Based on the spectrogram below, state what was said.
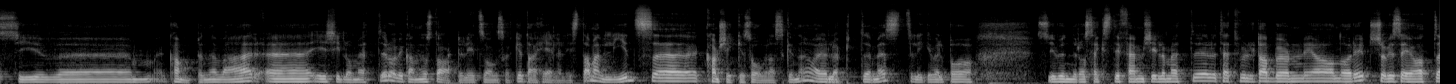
syv eh, kampene hver eh, i kilometer. Og vi kan jo starte litt sånn, skal ikke ta hele lista, men Leeds, eh, kanskje ikke så overraskende, har jo løpt mest. Ligger vel på 765 km, tett fulgt av Burnley og Norwich. Og vi ser jo at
